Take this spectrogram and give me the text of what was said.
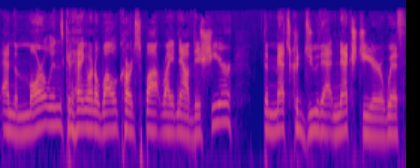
and the Marlins can hang on a wild card spot right now this year, the Mets could do that next year with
